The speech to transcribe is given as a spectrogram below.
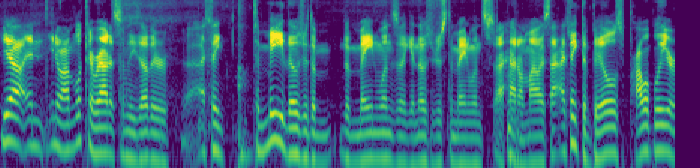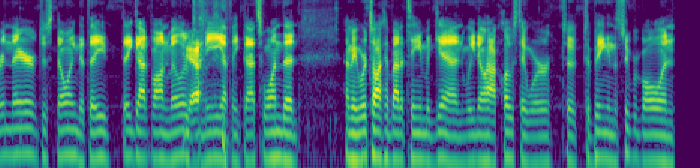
Yeah, and you know, I'm looking around at some of these other. I think to me, those are the the main ones. Again, those are just the main ones I had mm-hmm. on my list. I, I, think the Bills probably are in there, just knowing that they they got Von Miller. Yeah. To me, I think that's one that. I mean, we're talking about a team again. We know how close they were to to being in the Super Bowl, and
